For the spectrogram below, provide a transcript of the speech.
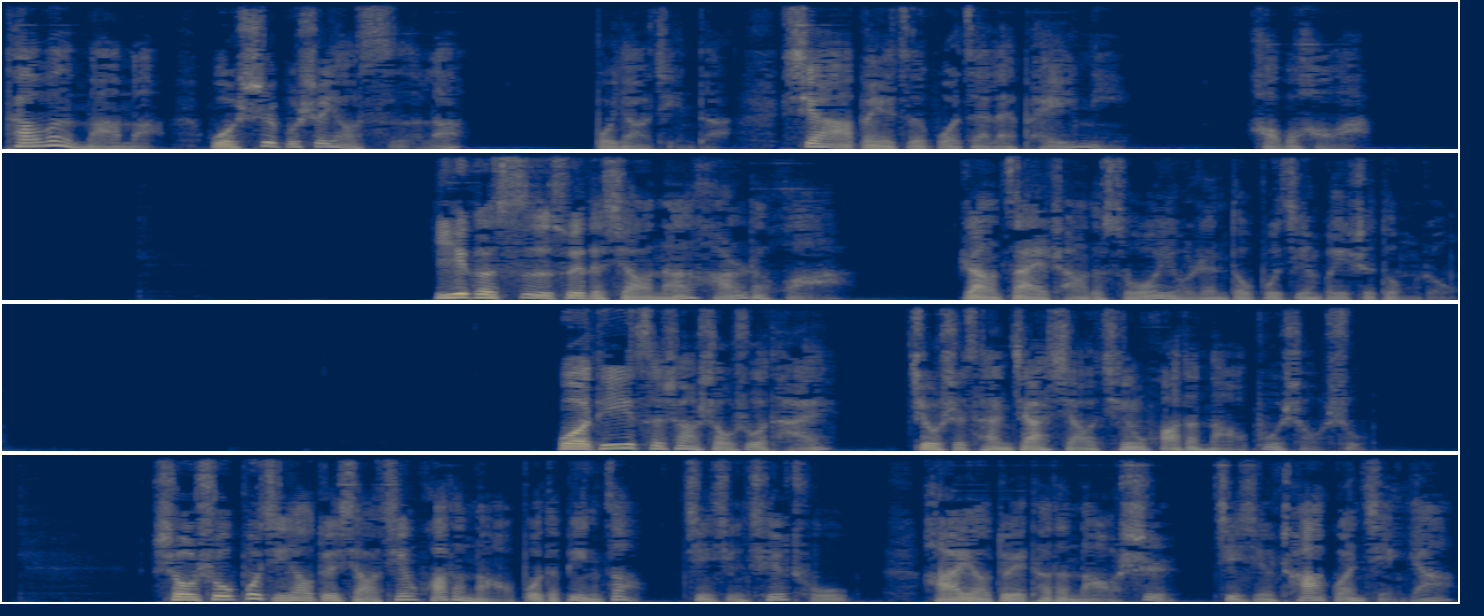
他问妈妈：“我是不是要死了？”不要紧的，下辈子我再来陪你，好不好啊？一个四岁的小男孩的话，让在场的所有人都不禁为之动容。我第一次上手术台，就是参加小清华的脑部手术。手术不仅要对小清华的脑部的病灶进行切除，还要对他的脑室进行插管减压。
